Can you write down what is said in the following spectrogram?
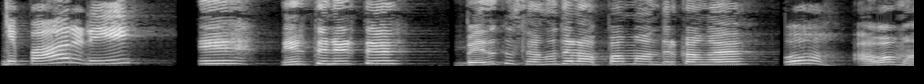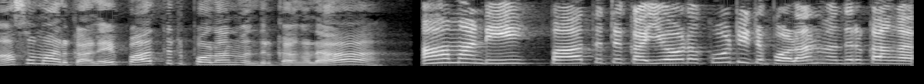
இங்க பாருடி. ஏ நிறுத்து நிறுத்து. இப்ப எதுக்கு சகுந்தலா அப்பா அம்மா வந்திருக்காங்க? ஓ அவ மாசமா இருக்காளே. பாத்துட்டு போலான்னு வந்திருக்காங்களா? ஆமாண்டி பாத்துட்டு கையோட கூட்டிட்டு போலான்னு வந்திருக்காங்க.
